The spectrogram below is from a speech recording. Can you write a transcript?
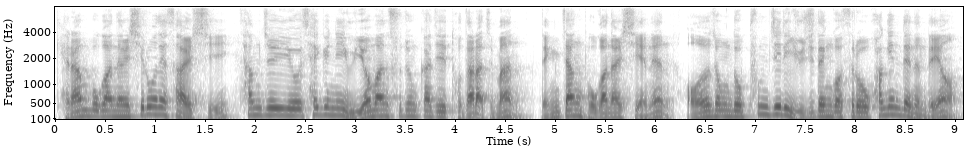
계란 보관을 실온에서 할 시 3주 이후 세균이 위험한 수준까지 도달하지만 냉장 보관할 시에는 어느 정도 품질이 유지된 것으로 확인되는데요.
